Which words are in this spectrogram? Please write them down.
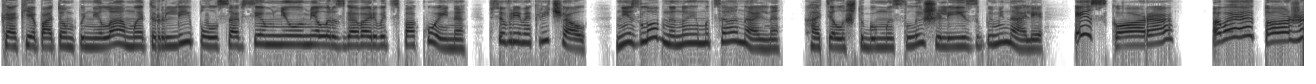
Как я потом поняла, мэтр Липл совсем не умел разговаривать спокойно, все время кричал, не злобно, но эмоционально, хотел, чтобы мы слышали и запоминали. «И скоро вы тоже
